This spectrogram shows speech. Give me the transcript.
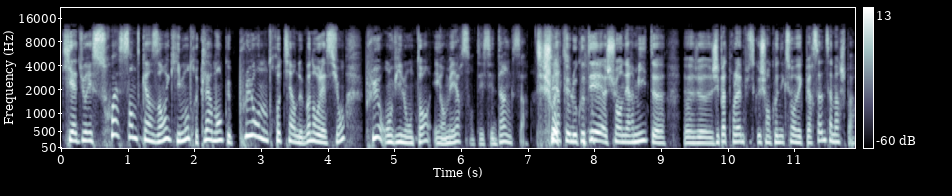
qui a duré 75 ans et qui montre clairement que plus on entretient de bonnes relations, plus on vit longtemps et en meilleure santé. C'est dingue ça. C'est chouette. que le côté je suis en ermite, euh, j'ai pas de problème puisque je suis en connexion avec personne, ça marche pas.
